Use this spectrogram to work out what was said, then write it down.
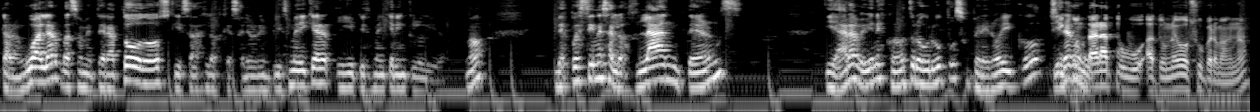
Claro, en Waller vas a meter a todos, quizás los que salieron en Peacemaker y Peacemaker incluido, ¿no? Después tienes a los Lanterns. Y ahora me vienes con otro grupo superheroico. Sin contar a, tu, a tu nuevo Superman, ¿no?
